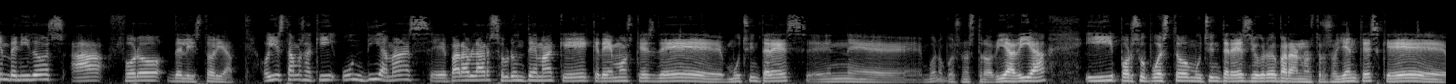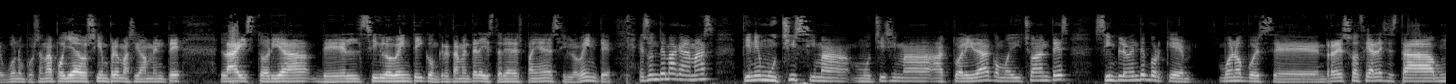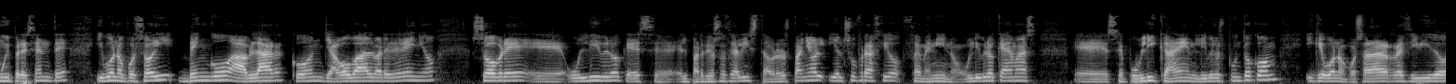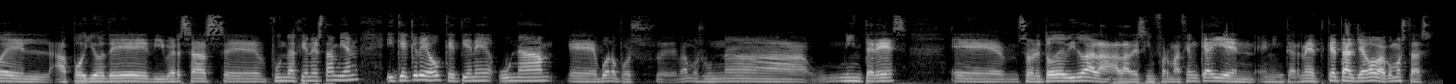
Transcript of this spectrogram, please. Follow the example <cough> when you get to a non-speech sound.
Bienvenidos a Foro de la Historia. Hoy estamos aquí un día más eh, para hablar sobre un tema que creemos que es de mucho interés en eh, bueno pues nuestro día a día y por supuesto mucho interés yo creo para nuestros oyentes que bueno pues han apoyado siempre masivamente la historia del siglo XX y concretamente la historia de España del siglo XX. Es un tema que además tiene muchísima muchísima actualidad como he dicho antes simplemente porque bueno, pues eh, en redes sociales está muy presente. Y bueno, pues hoy vengo a hablar con Yagoba Álvarez de Leño sobre eh, un libro que es eh, El Partido Socialista Obrero Español y el sufragio femenino, un libro que además se publica en libros.com y que bueno, pues ha recibido el apoyo de diversas fundaciones también y que creo que tiene una, bueno, pues vamos, una, un interés eh, sobre todo debido a la, desinformación que hay en, en Internet. ¿Qué tal, Yagoba? ¿Cómo estás?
